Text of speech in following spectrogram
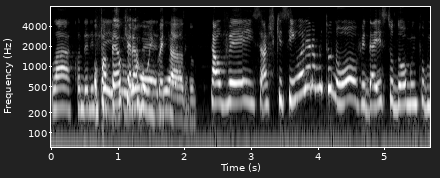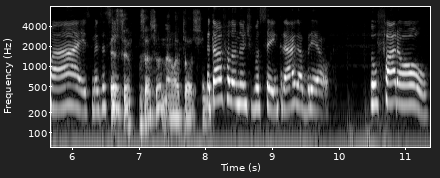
lá quando ele O fez. papel que era o ruim, coitado. Talvez, acho que sim. Ou ele era muito novo e daí estudou muito mais, mas assim, É sensacional a atuação. eu tava falando antes de você entrar, Gabriel, do Farol,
